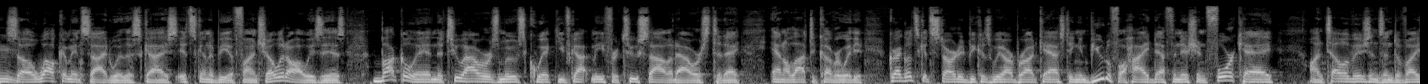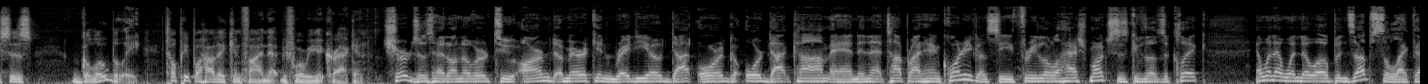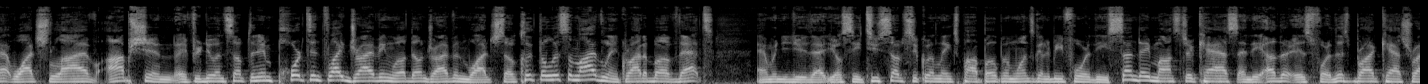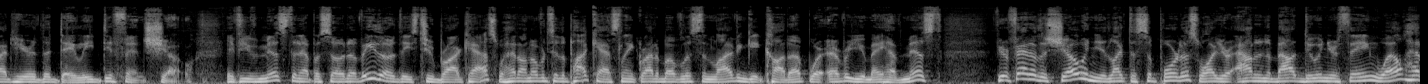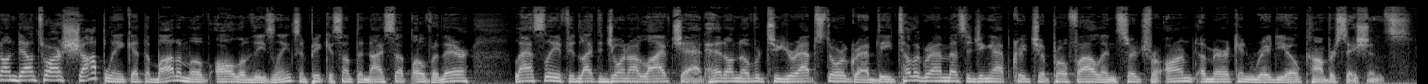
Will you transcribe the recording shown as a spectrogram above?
So, welcome inside with us, guys. It's going to be a fun show. It always is. Buckle in. The two hours moves quick. You've got me for two solid hours today and a lot to cover with you. Greg, let's get started because we are broadcasting in beautiful high definition 4K on televisions and devices globally. Tell people how they can find that before we get cracking. Sure, just head on over to armedamericanradio.org or .com, and in that top right hand corner, you're going to see three little hash marks. Just give those a click. And when that window opens up, select that watch live option. If you're doing something important like driving, well, don't drive and watch. So click the listen live link right above that. And when you do that, you'll see two subsequent links pop open. One's going to be for the Sunday Monster Cast, and the other is for this broadcast right here, the Daily Defense Show. If you've missed an episode of either of these two broadcasts, well, head on over to the podcast link right above Listen Live and get caught up wherever you may have missed. If you're a fan of the show and you'd like to support us while you're out and about doing your thing, well, head on down to our shop link at the bottom of all of these links and pick you something nice up over there. Lastly, if you'd like to join our live chat, head on over to your app store, grab the Telegram messaging app, create your profile, and search for Armed American Radio Conversations.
